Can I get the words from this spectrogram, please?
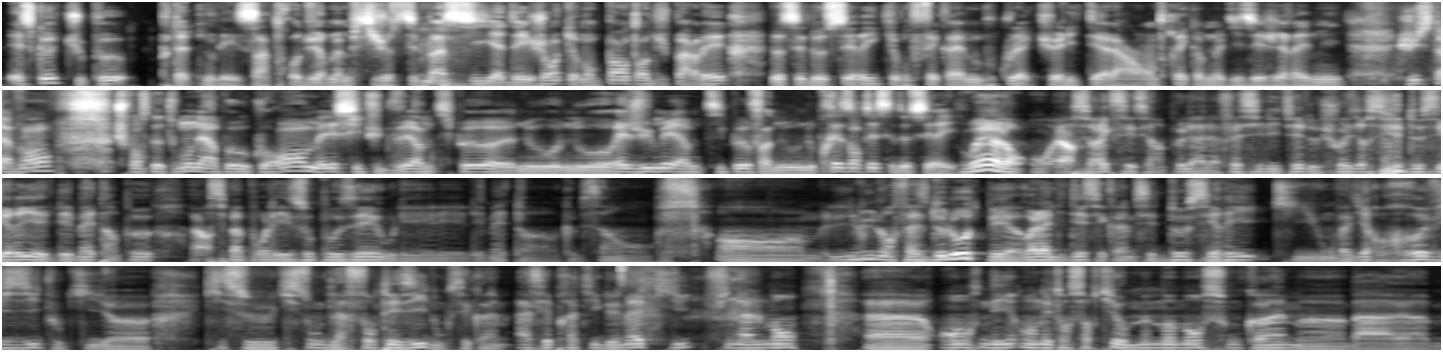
est-ce que tu peux peut-être nous les introduire, même si je ne sais pas s'il y a des gens qui n'en ont pas entendu parler de ces deux séries qui ont fait quand même beaucoup l'actualité à la rentrée, comme le disait Jérémy juste avant. Je pense que tout le monde est un peu au courant, mais si tu devais un petit peu euh, nous, nous résumer un petit peu, enfin nous, nous présenter ces deux séries. Ouais, alors, alors c'est vrai que c'est un peu la, la, facilité de choisir ces deux séries et de les mettre un peu. Alors c'est pas pour les opposer ou les, les, les mettre comme ça en, en l'une en face de l'autre, mais euh, voilà, l'idée c'est quand même ces deux séries qui, on va dire, revisitent ou qui, euh, qui, se, qui sont la fantaisie, donc c'est quand même assez pratique de les mettre, qui finalement, euh, en, en, étant sortis au même moment, sont quand même euh, bah,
